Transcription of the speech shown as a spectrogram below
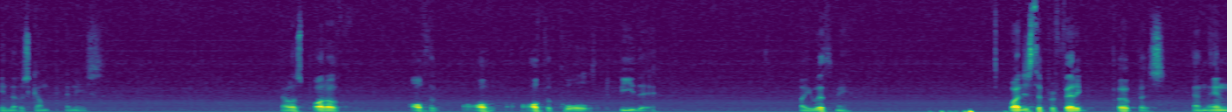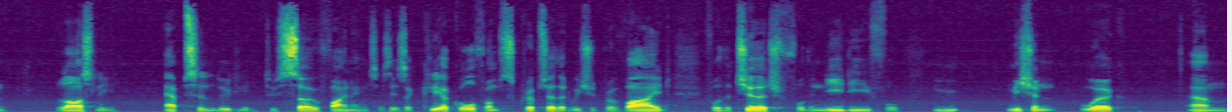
in those companies. That was part of, of, the, of, of the call to be there. Are you with me? What is the prophetic purpose? And then, lastly, absolutely to sow finances. There's a clear call from Scripture that we should provide for the church, for the needy, for mission work. Um,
